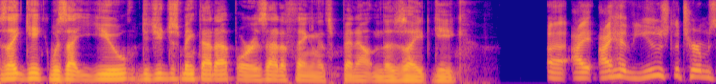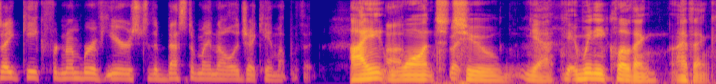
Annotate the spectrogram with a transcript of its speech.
Zeit Geek, was that you? Did you just make that up, or is that a thing that's been out in the Zeit Geek? Uh, I I have used the term Zeit Geek for a number of years. To the best of my knowledge, I came up with it. I uh, want but, to. Yeah, we need clothing. I think.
